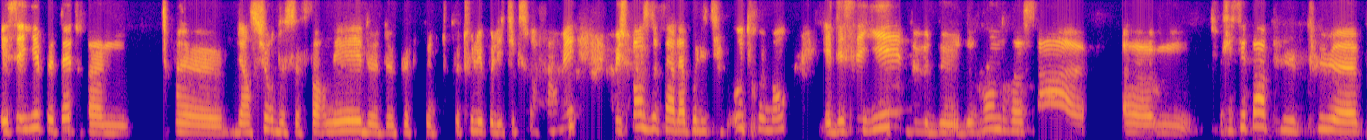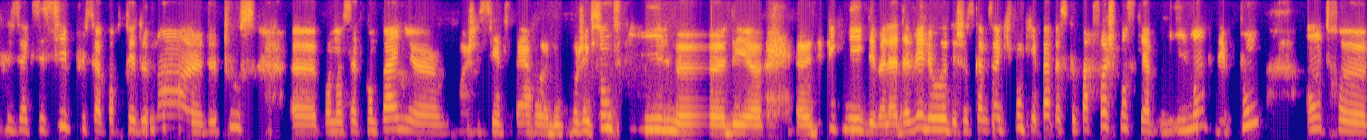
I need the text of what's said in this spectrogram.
essayer peut-être euh, bien sûr, de se former, de, que, que, tous les politiques soient formés, mais je pense de faire de la politique autrement et d'essayer de, de, rendre ça euh, je sais pas, euh, plus accessible, plus à portée de main euh, de tous. pendant cette campagne, moi, j'essayais de faire des projections de films, des, des pique-niques, des balades à vélo, des choses comme ça qui font qu'il n'y ait pas, parce que parfois, je pense qu'il manque des ponts entre,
